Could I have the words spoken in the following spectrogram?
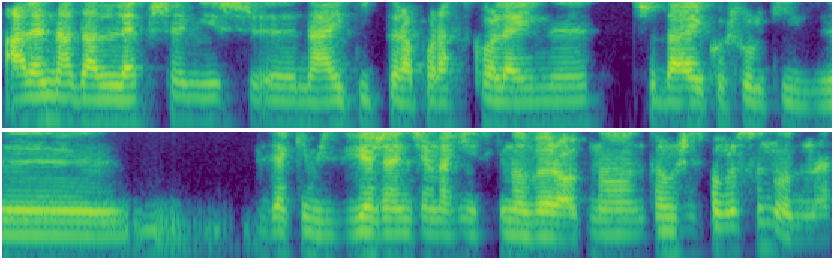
ale nadal lepsze niż e, Nike, która po raz kolejny sprzedaje koszulki z, z jakimś zwierzęciem na chiński Nowy Rok. No to już jest po prostu nudne.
